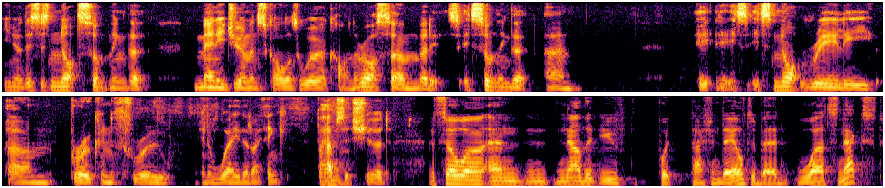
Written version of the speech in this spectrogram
you know this is not something that many German scholars work on. There are some, but it's it's something that um, it, it's it's not really um, broken through in a way that I think perhaps yeah. it should. So, uh, and now that you've put Passchendaele to bed, what's next?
